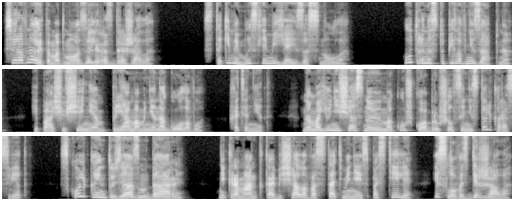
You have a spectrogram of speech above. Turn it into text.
Все равно это мадмуазель раздражала. С такими мыслями я и заснула. Утро наступило внезапно, и по ощущениям прямо мне на голову. Хотя нет, на мою несчастную макушку обрушился не столько рассвет, сколько энтузиазм Дары. Некромантка обещала восстать меня из постели и слово сдержала.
